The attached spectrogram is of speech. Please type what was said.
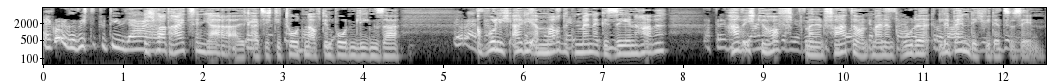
Ich war 13 Jahre alt, als ich die Toten auf dem Boden liegen sah. Obwohl ich all die ermordeten Männer gesehen habe, habe ich gehofft, meinen Vater und meinen Bruder lebendig wiederzusehen.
